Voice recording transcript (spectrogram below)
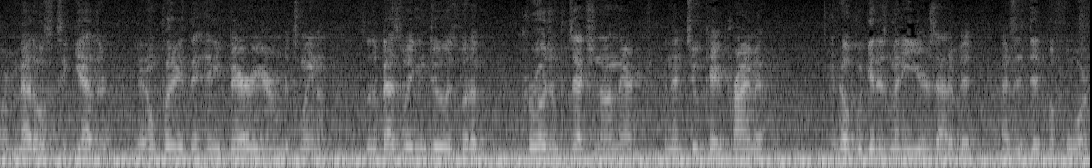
or metals together. They don't put anything, any barrier in between them. So the best we can do is put a corrosion protection on there and then 2K prime it and hope we get as many years out of it as it did before.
